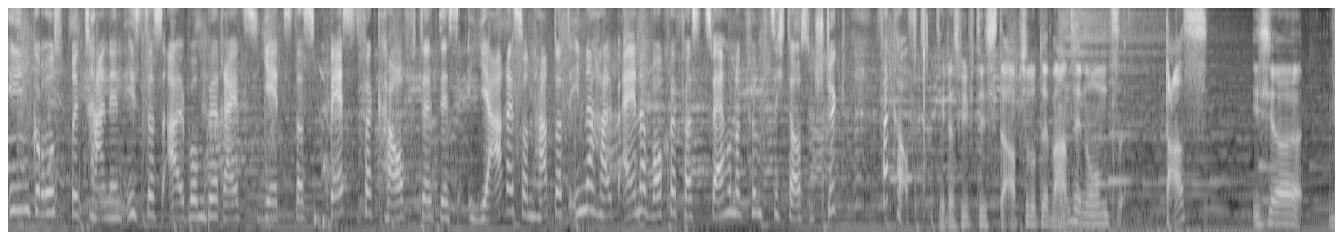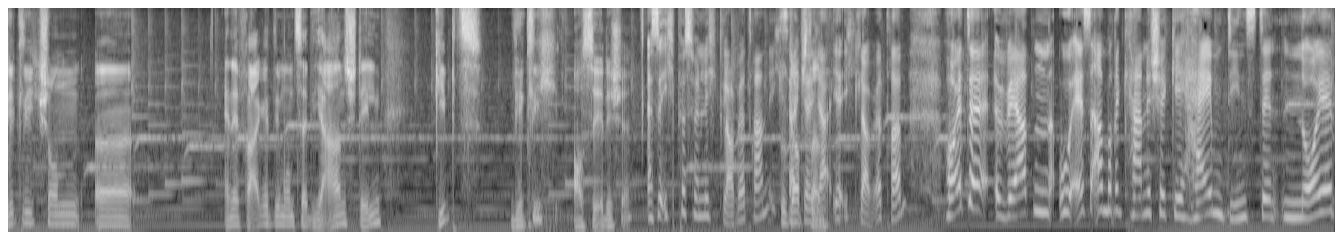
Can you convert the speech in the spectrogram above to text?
In Großbritannien ist das Album bereits jetzt das bestverkaufte des Jahres und hat dort innerhalb einer Woche fast 250.000 Stück verkauft. Taylor Swift ist der absolute Wahnsinn und das ist ja wirklich schon äh, eine Frage, die wir uns seit Jahren stellen. Gibt's wirklich Außerirdische? Also ich persönlich glaube ja dran. Ich Du sage glaubst ja, ja, dran? ja, ich glaube ja dran. Heute werden US-amerikanische Geheimdienste neue,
